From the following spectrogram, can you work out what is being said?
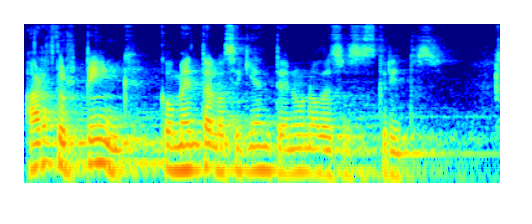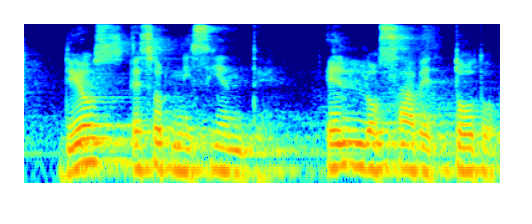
Arthur Pink comenta lo siguiente en uno de sus escritos. Dios es omnisciente, Él lo sabe todo.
